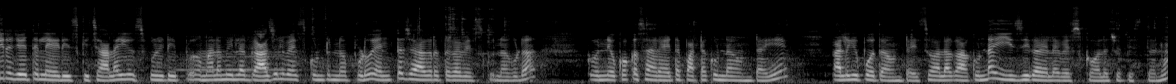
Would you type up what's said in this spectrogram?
ఈరోజు అయితే లేడీస్కి చాలా యూస్ఫుల్ టిప్. మనం ఇలా గాజులు వేసుకుంటున్నప్పుడు ఎంత జాగ్రత్తగా వేసుకున్నా కూడా కొన్ని ఒక్కొక్కసారి అయితే పట్టకుండా ఉంటాయి పలిగిపోతూ ఉంటాయి. సో అలా కాకుండా ఈజీగా ఎలా వేసుకోవాలో చూపిస్తాను.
